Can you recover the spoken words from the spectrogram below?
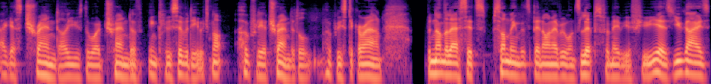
I guess trend, I'll use the word trend of inclusivity, which not hopefully a trend, it'll hopefully stick around. But nonetheless, it's something that's been on everyone's lips for maybe a few years. You guys,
